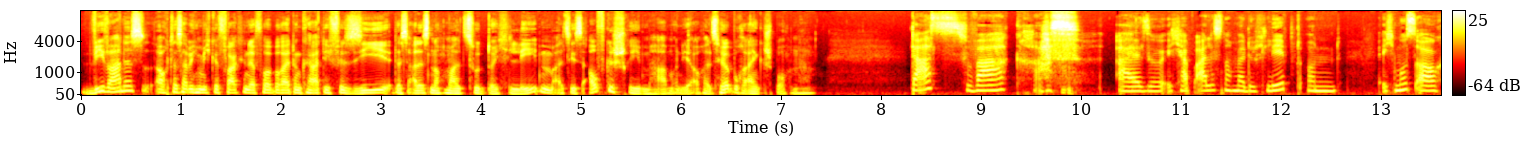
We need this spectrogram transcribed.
Wie war das, auch das habe ich mich gefragt in der Vorbereitung, Kathi, für Sie, das alles nochmal zu durchleben, als Sie es aufgeschrieben haben und ihr auch als Hörbuch eingesprochen haben? Das war krass. Also ich habe alles nochmal durchlebt und ich muss auch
